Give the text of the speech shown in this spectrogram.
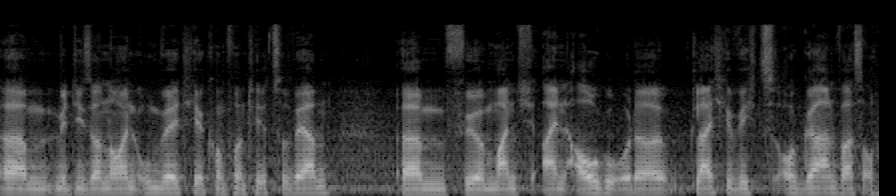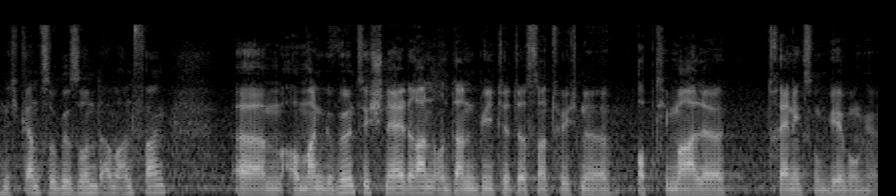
ähm, mit dieser neuen Umwelt hier konfrontiert zu werden. Ähm, für manch ein Auge oder Gleichgewichtsorgan war es auch nicht ganz so gesund am Anfang. Ähm, aber man gewöhnt sich schnell dran und dann bietet das natürlich eine optimale Trainingsumgebung hier.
